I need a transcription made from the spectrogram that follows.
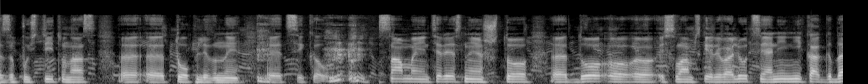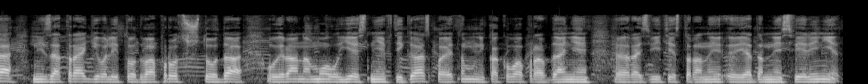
запустить запустить у нас э, э, топливный э, цикл. Самое интересное, что до исламской революции они никогда не затрагивали тот вопрос, что да, у Ирана, мол, есть нефть и газ, поэтому никакого оправдания развития страны ядерной сфере нет.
